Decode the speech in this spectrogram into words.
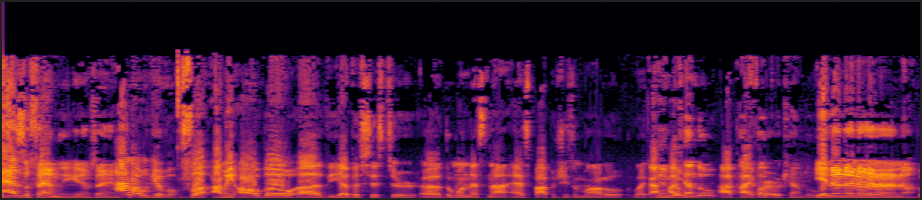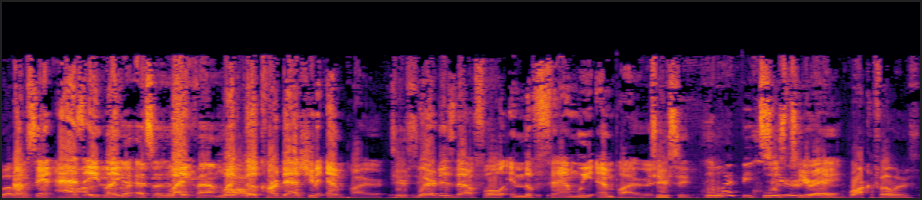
as a family. You know what I'm saying? I don't give a fuck. I mean, although uh, the other sister, uh, the one that's not as popular, she's a model. Like I Kendall, I, Kendall? I, I fuck her. with Kendall. Yeah, no, no, no, no, no, no. But, like, I'm saying as a like, yeah, as a, like, as a like the oh. Kardashian empire. Tiercy. Where does that fall in the family empire? Tier C. Who might be? Who tier, is tier A? Rockefellers.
